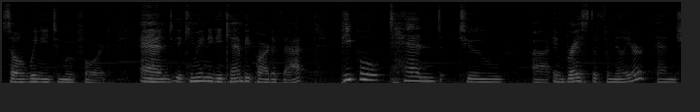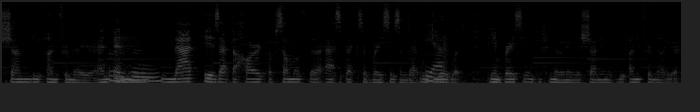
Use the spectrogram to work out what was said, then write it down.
So we need to move forward. And the community can be part of that. People tend to uh, embrace the familiar and shun the unfamiliar. And, and that is at the heart of some of the aspects of racism that we Yeah. deal with the embracing of the familiar and the shunning of the unfamiliar.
